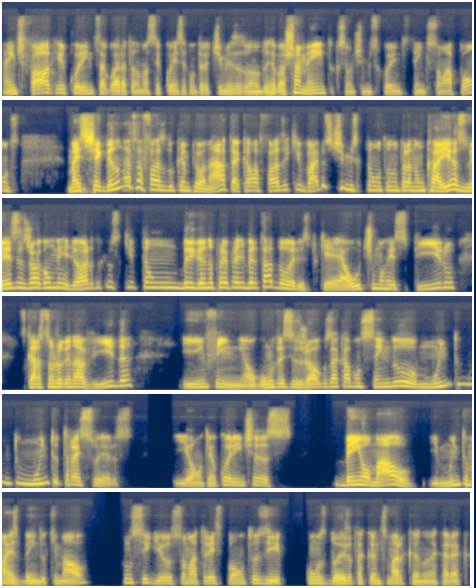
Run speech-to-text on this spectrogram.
a gente fala que o Corinthians agora está numa sequência contra times da zona do rebaixamento, que são times que o Corinthians tem que somar pontos, mas chegando nessa fase do campeonato, é aquela fase que vários times que estão lutando para não cair, às vezes jogam melhor do que os que estão brigando para ir para Libertadores, porque é o último respiro, os caras estão jogando a vida, e enfim, alguns desses jogos acabam sendo muito, muito, muito traiçoeiros. E ontem o Corinthians, bem ou mal, e muito mais bem do que mal, conseguiu somar três pontos e com os dois atacantes marcando, né, careca?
